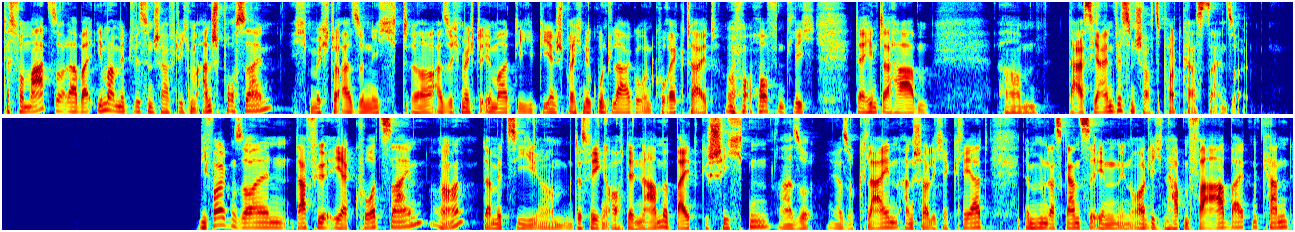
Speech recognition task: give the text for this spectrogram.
Das Format soll aber immer mit wissenschaftlichem Anspruch sein. Ich möchte also nicht, äh, also ich möchte immer die, die entsprechende Grundlage und Korrektheit hoffentlich dahinter haben, ähm, da es ja ein Wissenschaftspodcast sein soll. Die Folgen sollen dafür eher kurz sein, ja, damit sie, ähm, deswegen auch der Name, Byte-Geschichten, also eher so klein, anschaulich erklärt, damit man das Ganze in, in ordentlichen Happen verarbeiten kann.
